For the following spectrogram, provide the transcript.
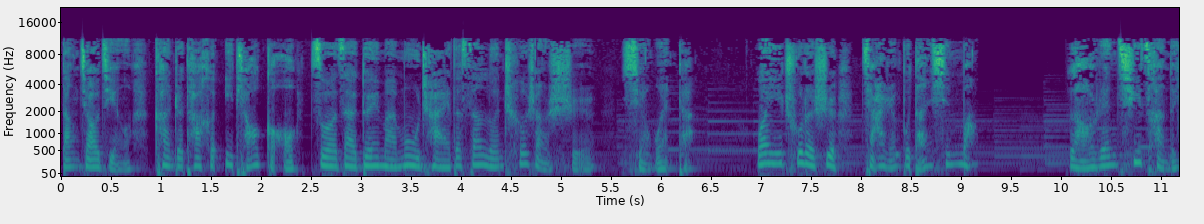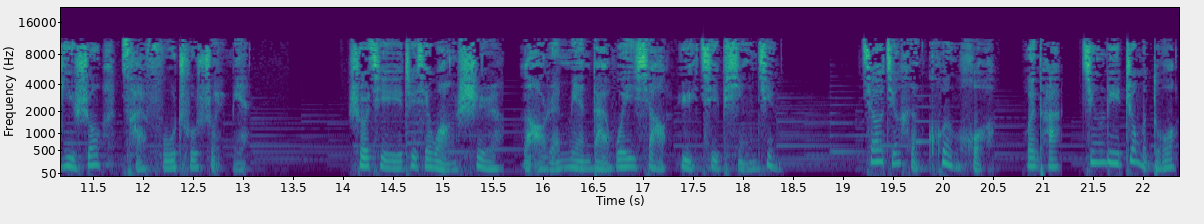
当交警看着他和一条狗坐在堆满木柴的三轮车上时，询问他。万一出了事，家人不担心吗？老人凄惨的一生才浮出水面。说起这些往事，老人面带微笑，语气平静。交警很困惑，问他经历这么多，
